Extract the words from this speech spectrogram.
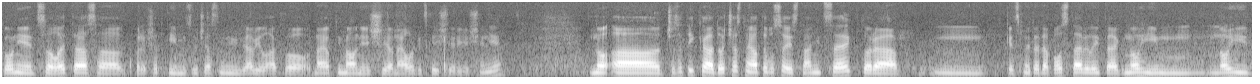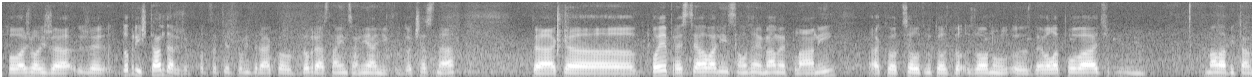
koniec leta sa pre všetkým zúčastneným javil ako najoptimálnejšie a najlogickejšie riešenie. No a čo sa týka dočasnej autobusovej stanice, ktorá, mm, keď sme teda postavili, tak mnohí, mnohí považovali, že, že dobrý štandard, že v podstate to vyzerá ako dobrá stanica, nie ani dočasná, tak po jej presťahovaní samozrejme máme plány, ako celú túto zónu e, zdevelopovať. Mala by tam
